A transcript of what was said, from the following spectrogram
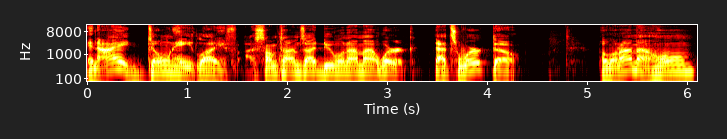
And I don't hate life. Sometimes I do when I'm at work. That's work though. But when I'm at home,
